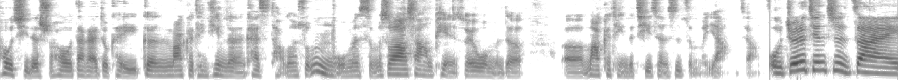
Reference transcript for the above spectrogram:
后期的时候，大概就可以跟 marketing team 的人开始讨论说，嗯，我们什么时候要上片，所以我们的。呃，marketing 的提成是怎么样？这样，我觉得监制在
